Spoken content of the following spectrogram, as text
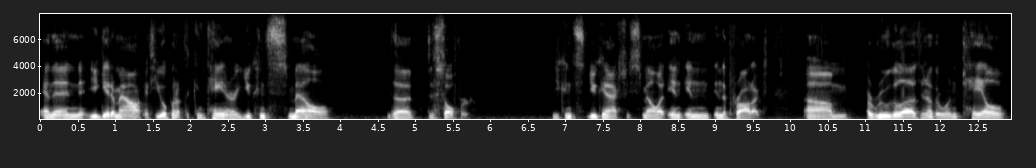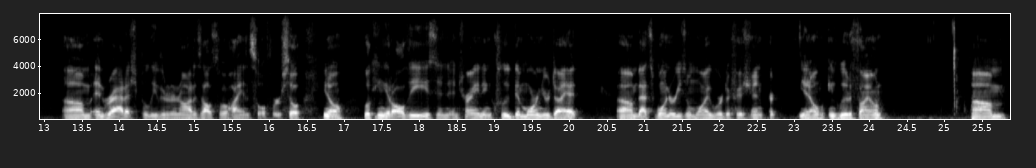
and then you get them out. If you open up the container, you can smell the the sulfur. You can you can actually smell it in in in the product. Um, arugula is another one. Kale. Um, and radish, believe it or not, is also high in sulfur. So, you know, looking at all these and, and trying to include them more in your diet, um, that's one reason why we're deficient, you know, in glutathione. Um,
